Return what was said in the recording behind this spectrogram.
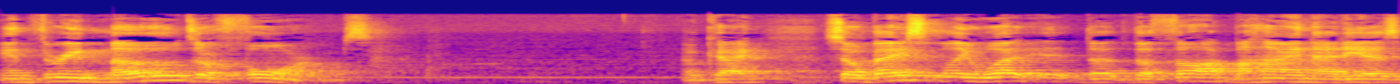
in three modes or forms. Okay? So basically, what the, the thought behind that is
